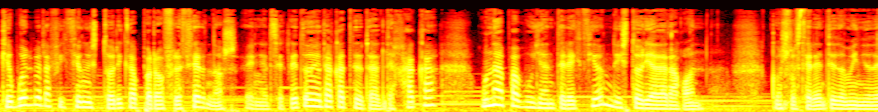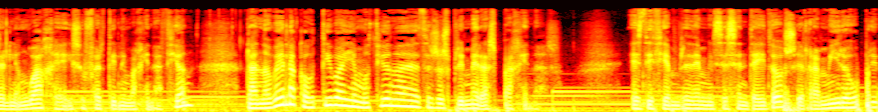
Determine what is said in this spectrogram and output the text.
que vuelve a la ficción histórica para ofrecernos, en El secreto de la Catedral de Jaca, una apabullante lección de historia de Aragón, con su excelente dominio del lenguaje y su fértil imaginación, la novela cautiva y emociona desde sus primeras páginas. Es diciembre de 1062 y Ramiro I,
